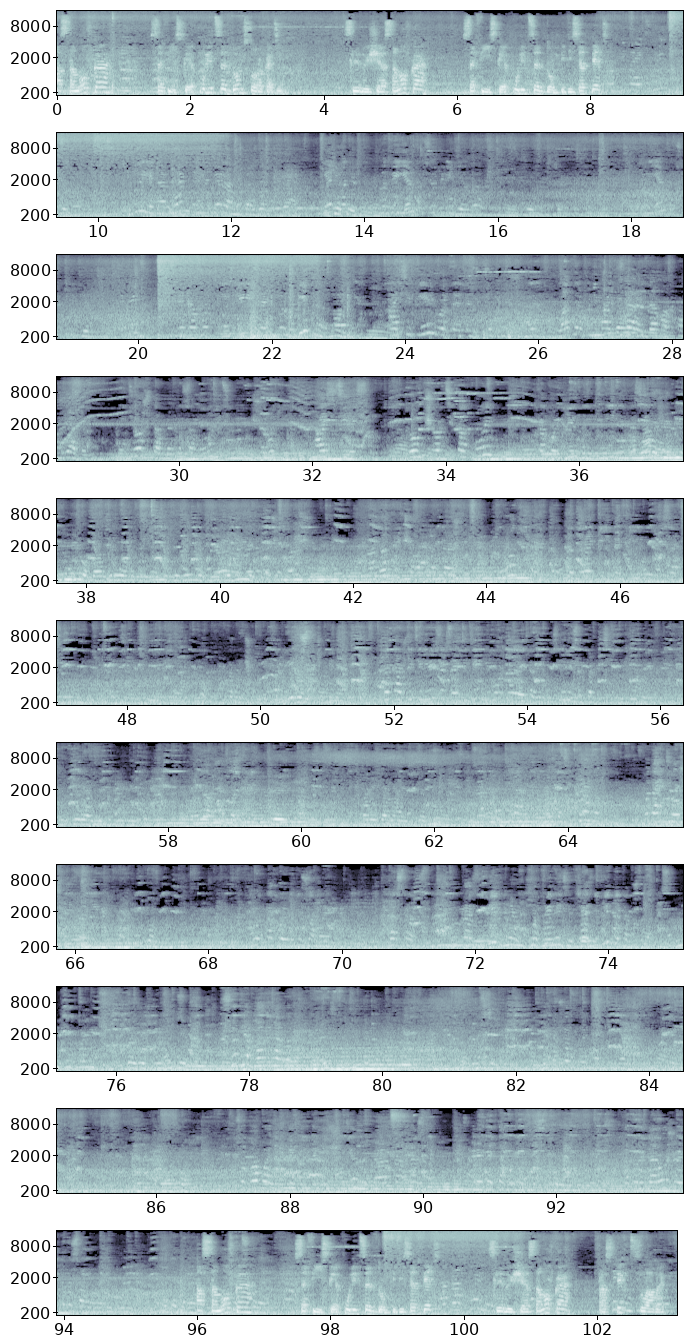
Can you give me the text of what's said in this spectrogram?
Остановка Софийская улица, дом 41. Следующая остановка Софийская улица, дом 55. Софийская улица, дом 55. Следующая остановка проспект Славы.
